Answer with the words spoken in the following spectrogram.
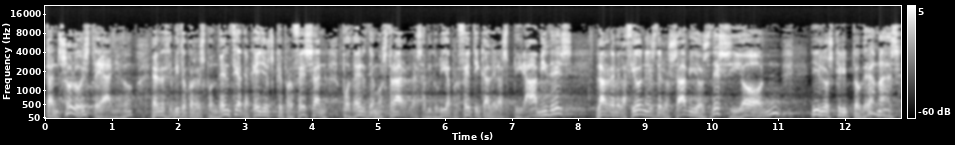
Tan solo este año he recibido correspondencia de aquellos que profesan poder demostrar la sabiduría profética de las pirámides, las revelaciones de los sabios de Sion y los criptogramas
